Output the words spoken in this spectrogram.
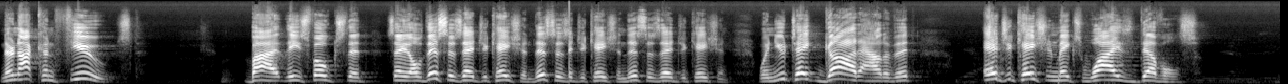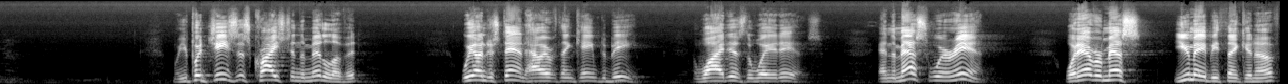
They're not confused by these folks that say, oh, this is education, this is education, this is education. When you take God out of it, Education makes wise devils. When you put Jesus Christ in the middle of it, we understand how everything came to be and why it is the way it is. And the mess we're in, whatever mess you may be thinking of,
